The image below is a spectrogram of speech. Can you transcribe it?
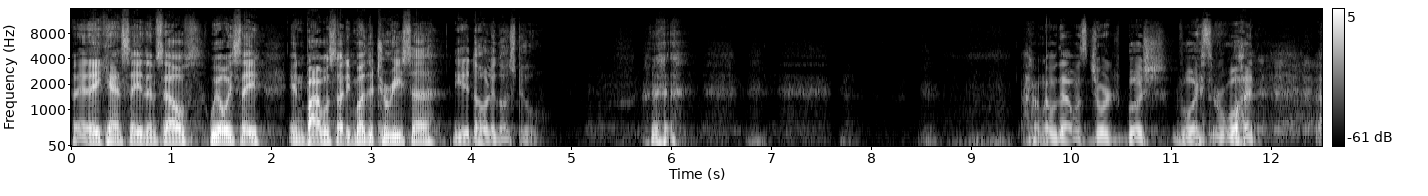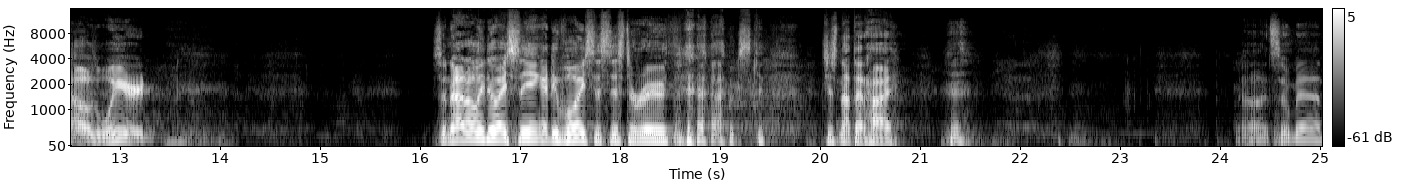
they can't save themselves. We always say in Bible study, Mother Teresa needed the Holy Ghost too. I don't know if that was George Bush voice or what. That was weird. So not only do I sing, I do voices, Sister Ruth. just, just not that high. oh, that's so bad.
